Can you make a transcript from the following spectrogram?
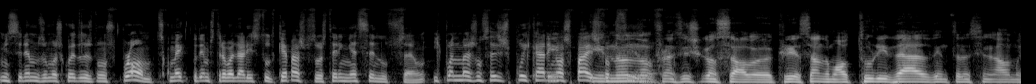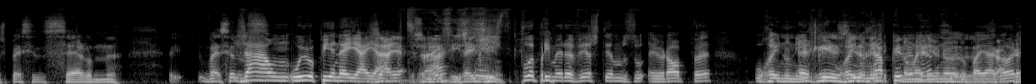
inseriremos umas coisas de uns prompts, como é que podemos trabalhar isso tudo, que é para as pessoas terem essa noção e quando mais não seja explicarem e, aos pais. E no, no, Francisco Gonçalo, a criação de uma autoridade internacional, uma espécie de CERN, vai ser Já há um European AI Já- Act. já não é? existe, sim. Pela primeira vez temos a Europa, o Reino Unido, o Reino Unido que não é da União Europeia agora,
